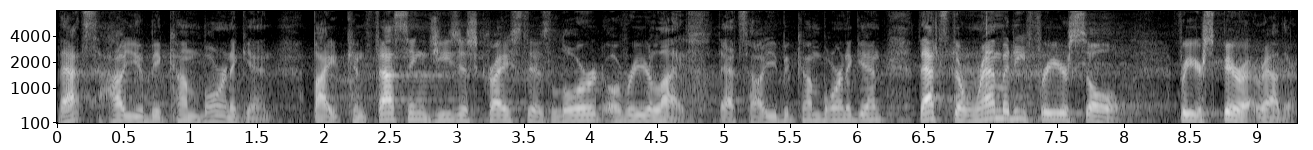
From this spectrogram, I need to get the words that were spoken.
That's how you become born again. By confessing Jesus Christ as Lord over your life. That's how you become born again. That's the remedy for your soul, for your spirit, rather.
